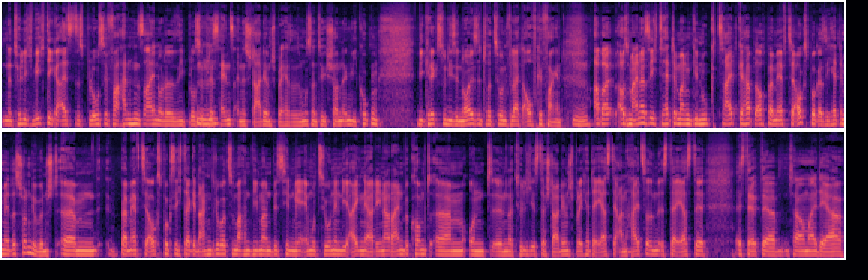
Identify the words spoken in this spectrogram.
natürlich wichtig wichtiger als das bloße Vorhandensein oder die bloße mhm. Präsenz eines Stadionsprechers. Also du musst natürlich schon irgendwie gucken, wie kriegst du diese neue Situation vielleicht aufgefangen. Mhm. Aber aus meiner Sicht hätte man genug Zeit gehabt, auch beim FC Augsburg. Also ich hätte mir das schon gewünscht, ähm, beim FC Augsburg sich da Gedanken drüber zu machen, wie man ein bisschen mehr Emotionen in die eigene Arena reinbekommt. Ähm, und äh, natürlich ist der Stadionsprecher der erste Anheizer und ist der erste, ist der, der sagen wir mal, der,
